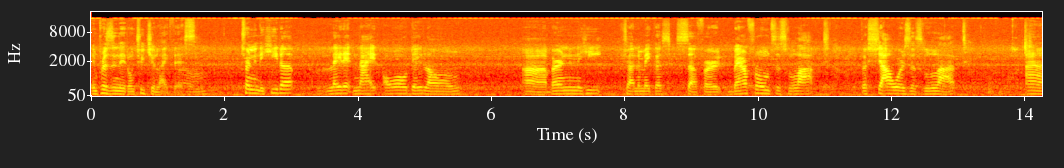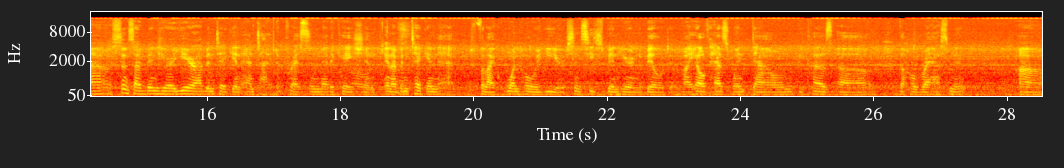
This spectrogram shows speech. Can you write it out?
in prison they don't treat you like this. Turning the heat up late at night, all day long, uh, burning the heat, trying to make us suffer. Bathrooms is locked, the showers is locked. Uh, since I've been here a year, I've been taking antidepressant medication, and I've been taking that for like one whole year since he's been here in the building. My health has went down because of the harassment, um,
